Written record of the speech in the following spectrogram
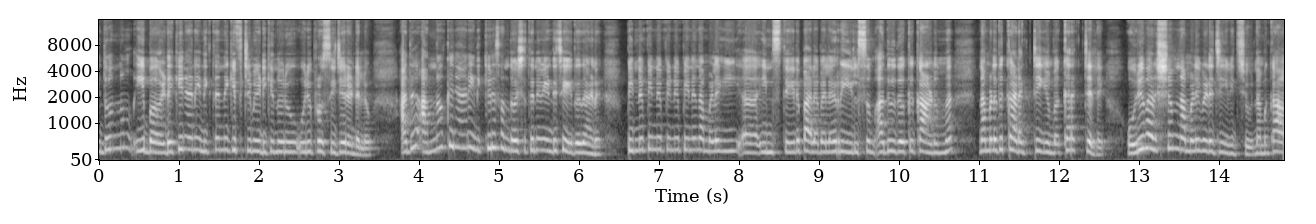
ഇതൊന്നും ഈ ബർത്ത്ഡേക്ക് ഞാൻ എനിക്ക് തന്നെ ഗിഫ്റ്റ് മേടിക്കുന്ന ഒരു ഒരു പ്രൊസീജിയർ ഉണ്ടല്ലോ. അത് അന്നൊക്കെ ഞാൻ എനിക്കൊരു സന്തോഷത്തിന് വേണ്ടി ചെയ്തതാണ്. പിന്നെ പിന്നെ പിന്നെ പിന്നെ നമ്മൾ ഈ ഇൻസ്റ്റയിൽ പല പല റീൽസും അതും ഇതൊക്കെ കാണുമ്പോൾ നമ്മളത് കണക്ട് ചെയ്യുമ്പോൾ കറക്റ്റ് അല്ലേ? ഒരു വർഷം നമ്മളിവിടെ ജീവിച്ചു. നമുക്ക് ആ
